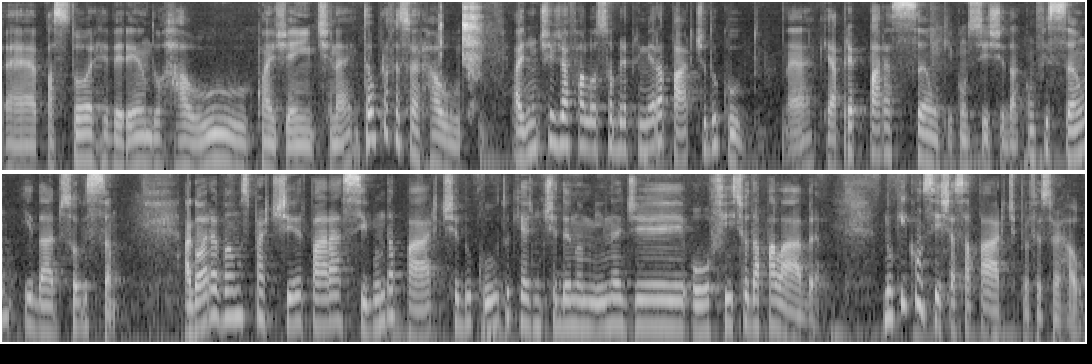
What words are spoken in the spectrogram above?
é, pastor reverendo Raul com a gente, né? Então, professor Raul, a gente já falou sobre a primeira parte do culto, né? Que é a preparação, que consiste da confissão e da absolvição. Agora vamos partir para a segunda parte do culto que a gente denomina de o ofício da palavra. No que consiste essa parte, professor Raul?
